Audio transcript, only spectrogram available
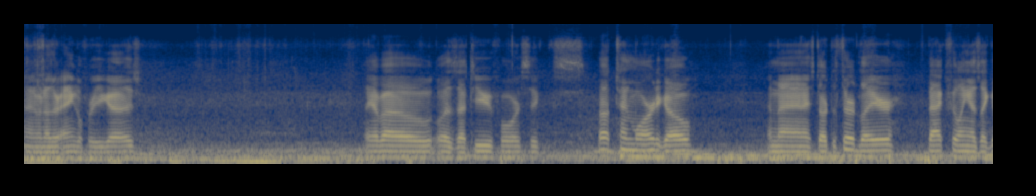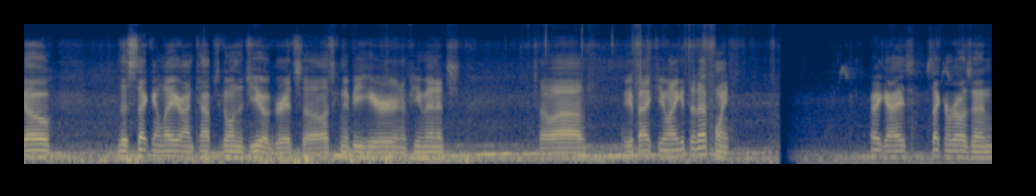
I have another angle for you guys. Got about, what is that, two, four, six, about 10 more to go. And then I start the third layer, backfilling as I go. This second layer on top is going to GeoGrid, so that's gonna be here in a few minutes. So uh, I'll get back to you when I get to that point. All right guys, second row's in.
